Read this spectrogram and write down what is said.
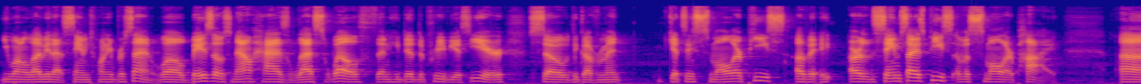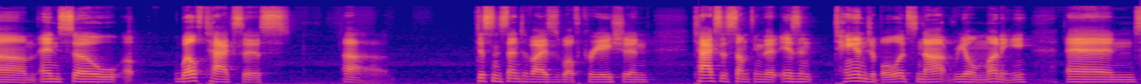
you want to levy that same 20%. Well, Bezos now has less wealth than he did the previous year, so the government gets a smaller piece of a or the same size piece of a smaller pie. Um, and so, uh, wealth taxes uh, disincentivizes wealth creation. Taxes something that isn't tangible; it's not real money and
